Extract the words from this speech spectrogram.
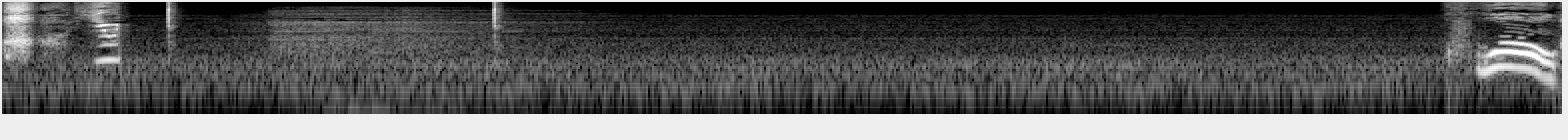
You. Whoa,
